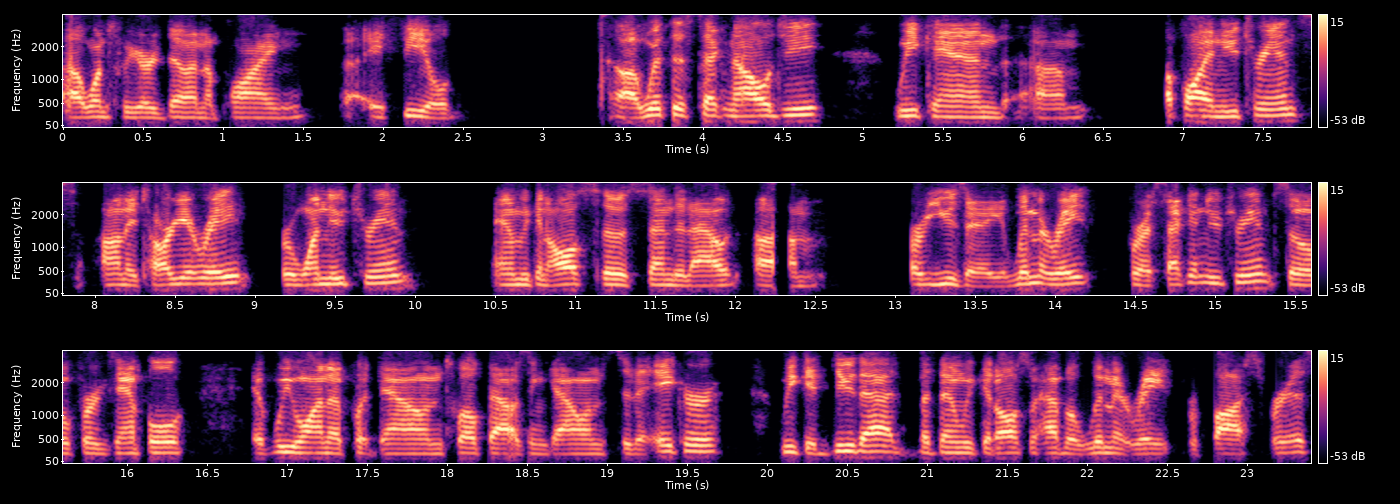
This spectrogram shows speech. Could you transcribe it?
uh, once we are done applying uh, a field. Uh, with this technology, we can um, apply nutrients on a target rate for one nutrient, and we can also send it out um, or use a limit rate for a second nutrient. So for example, if we want to put down 12,000 gallons to the acre, we could do that, but then we could also have a limit rate for phosphorus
